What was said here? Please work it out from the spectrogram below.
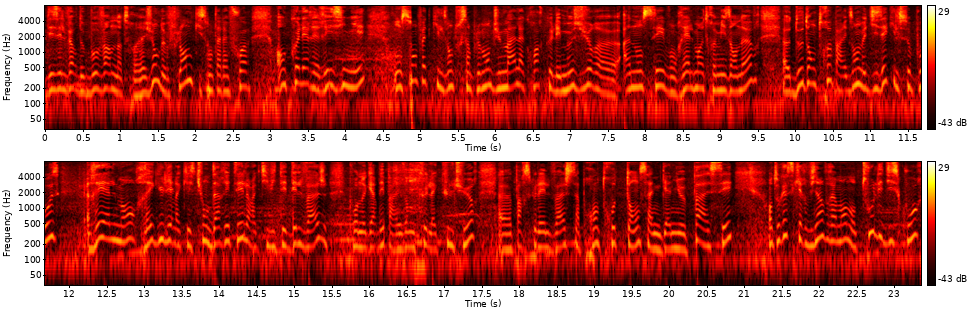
des éleveurs de bovins de notre région, de Flandre, qui sont à la fois en colère et résignés. On sent en fait qu'ils ont tout simplement du mal à croire que les mesures annoncées vont réellement être mises en œuvre. Deux d'entre eux, par exemple, me disaient qu'ils se posent réellement, régulièrement la question d'arrêter leur activité d'élevage pour ne garder par exemple que la culture euh, parce que l'élevage, ça prend trop de temps, ça ne gagne pas assez. En tout cas, ce qui revient vraiment dans tous les discours,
